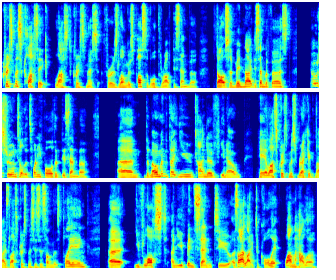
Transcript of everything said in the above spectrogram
Christmas classic "Last Christmas" for as long as possible throughout December. Starts at midnight, December first, goes through until the twenty fourth of December. Um, the moment that you kind of you know hear "Last Christmas," recognize "Last Christmas" is a song that's playing. Uh, you've lost and you've been sent to, as I like to call it, Whamhalla.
